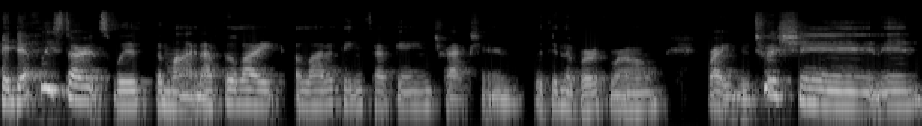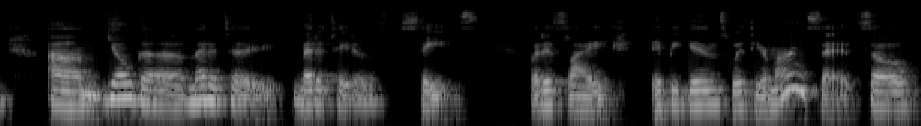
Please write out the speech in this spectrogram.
it definitely starts with the mind. I feel like a lot of things have gained traction within the birth realm, right? Nutrition and um, yoga, meditative states. But it's like it begins with your mindset. So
